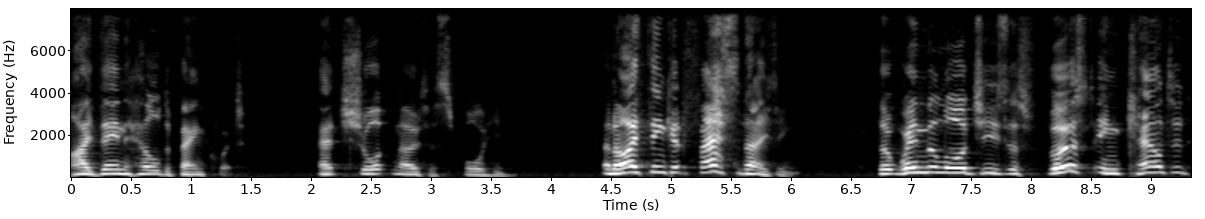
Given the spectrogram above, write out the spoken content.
I then held a banquet at short notice for him. And I think it fascinating that when the Lord Jesus first encountered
